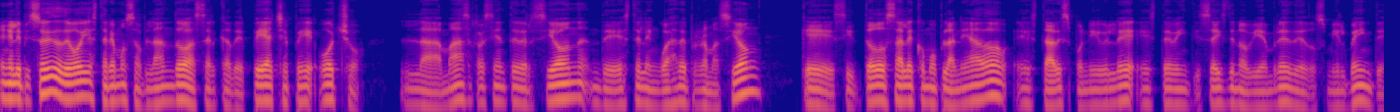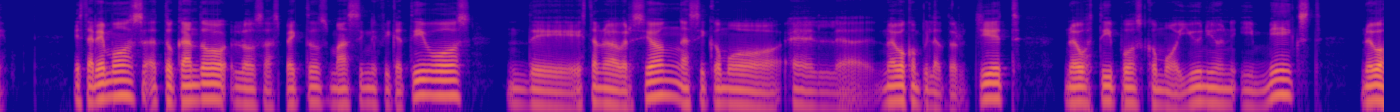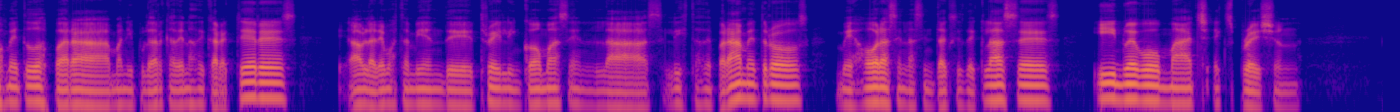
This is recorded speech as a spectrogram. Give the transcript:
En el episodio de hoy estaremos hablando acerca de PHP 8, la más reciente versión de este lenguaje de programación que si todo sale como planeado está disponible este 26 de noviembre de 2020. Estaremos eh, tocando los aspectos más significativos de esta nueva versión, así como el eh, nuevo compilador JIT, nuevos tipos como Union y Mixed, nuevos métodos para manipular cadenas de caracteres. Hablaremos también de trailing comas en las listas de parámetros, mejoras en la sintaxis de clases y nuevo match expression.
